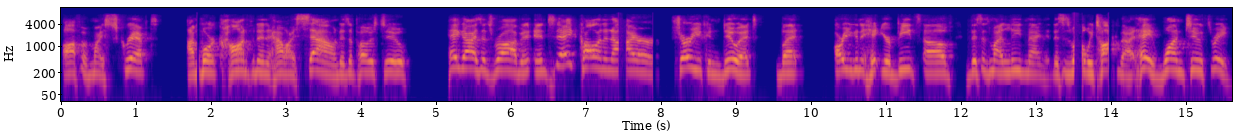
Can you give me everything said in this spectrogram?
off of my script, I'm more confident in how I sound as opposed to, hey guys, it's Rob. And, and today, Colin and I are sure you can do it, but are you going to hit your beats of this is my lead magnet? This is what we talk about. Hey, one, two, three.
